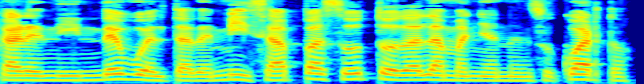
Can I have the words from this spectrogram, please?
Karenin, de vuelta de misa, pasó toda la mañana en su cuarto.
